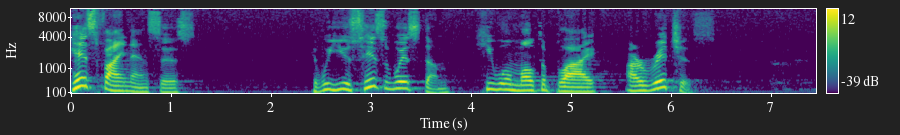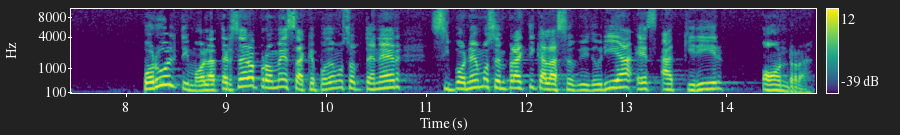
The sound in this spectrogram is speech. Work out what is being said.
His finances, if we use His wisdom, He will multiply our riches. Por último, la tercera promesa que podemos obtener si ponemos en práctica la sabiduría es adquirir honra.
